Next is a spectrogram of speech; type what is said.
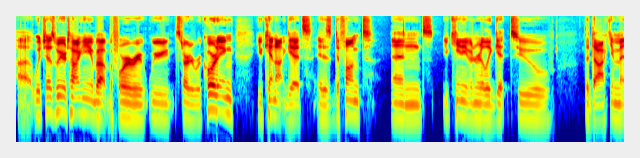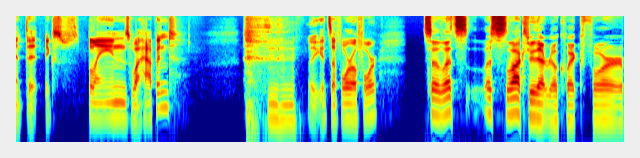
uh, which, as we were talking about before we started recording, you cannot get. It is defunct, and you can't even really get to the document that explains what happened. Mm-hmm. like it's a 404. So let's let's walk through that real quick for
